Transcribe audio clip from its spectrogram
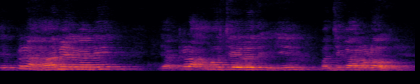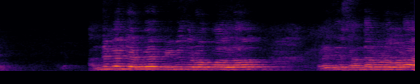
చెప్పిన హామీలు కానీ ఎక్కడ అమలు చేయలేదు ఈ మధ్యకాలంలో. అందుకని చెప్పి వివిధ రూపాల్లో ప్రతి సందర్భంలో కూడా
